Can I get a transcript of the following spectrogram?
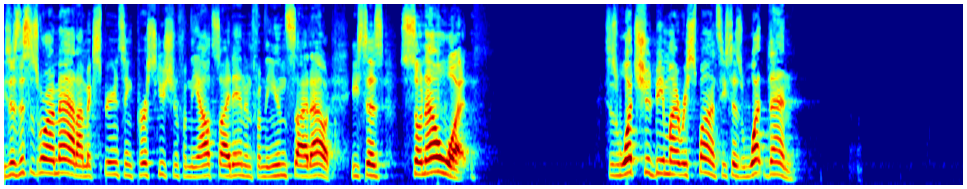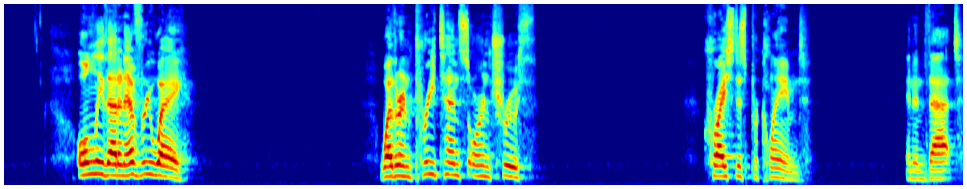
He says, This is where I'm at. I'm experiencing persecution from the outside in and from the inside out. He says, So now what? He says, What should be my response? He says, What then? Only that in every way, whether in pretense or in truth, Christ is proclaimed, and in that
